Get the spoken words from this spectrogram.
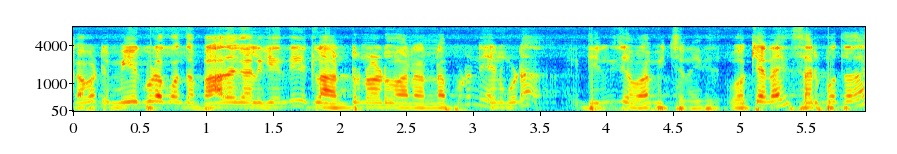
కాబట్టి మీకు కూడా కొంత బాధ కలిగింది ఇట్లా అంటున్నాడు అని అన్నప్పుడు నేను కూడా దీనికి జవాబు ఇచ్చిన ఇది ఓకేనా? ఇది సరిపోతుందా?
